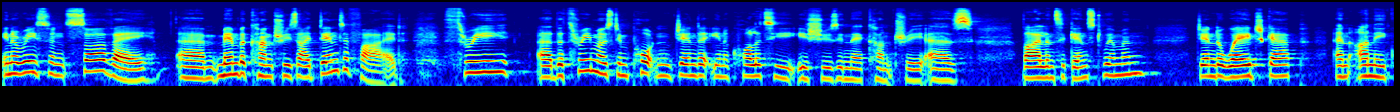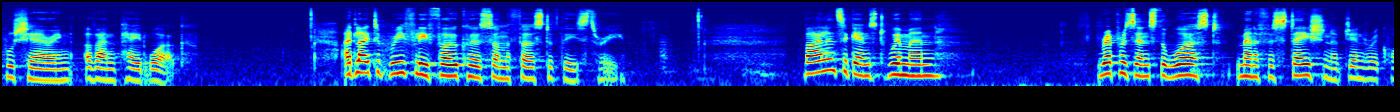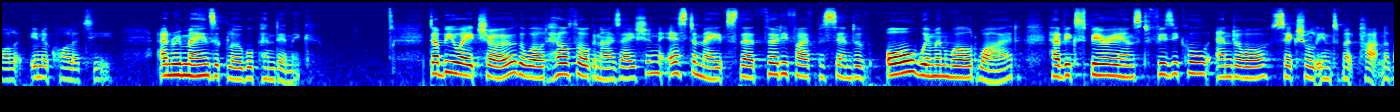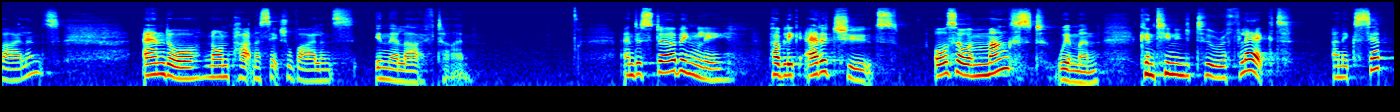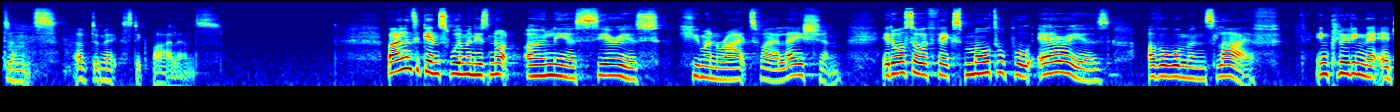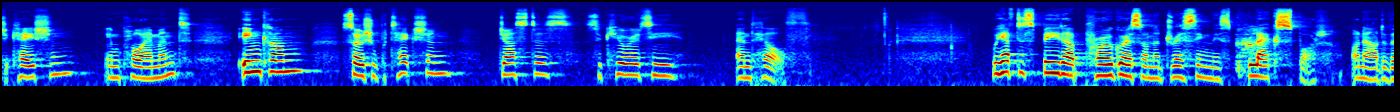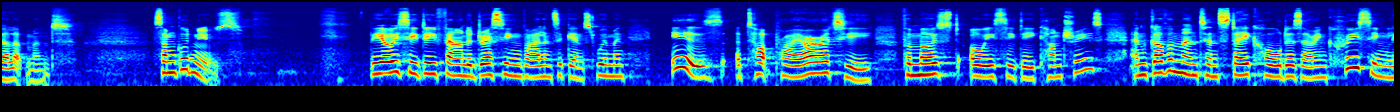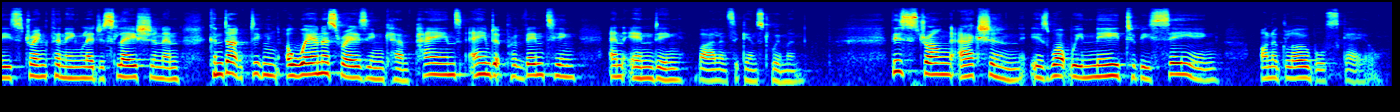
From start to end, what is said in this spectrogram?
In a recent survey, um, member countries identified three, uh, the three most important gender inequality issues in their country as violence against women, gender wage gap, and unequal sharing of unpaid work. I'd like to briefly focus on the first of these three. Violence against women represents the worst manifestation of gender inequality and remains a global pandemic. WHO, the World Health Organization, estimates that 35% of all women worldwide have experienced physical and or sexual intimate partner violence and or non-partner sexual violence in their lifetime. And disturbingly, public attitudes also amongst women continue to reflect an acceptance of domestic violence. Violence against women is not only a serious human rights violation, it also affects multiple areas of a woman's life, including their education, employment, income, social protection, justice, security, and health. We have to speed up progress on addressing this black spot on our development. Some good news. The OECD found addressing violence against women is a top priority for most OECD countries, and government and stakeholders are increasingly strengthening legislation and conducting awareness raising campaigns aimed at preventing and ending violence against women. This strong action is what we need to be seeing on a global scale.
